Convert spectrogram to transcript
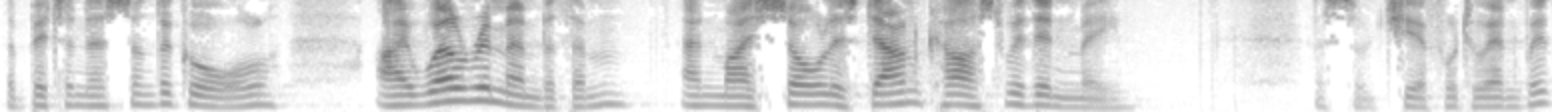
the bitterness and the gall. I well remember them, and my soul is downcast within me. That's so cheerful to end with.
